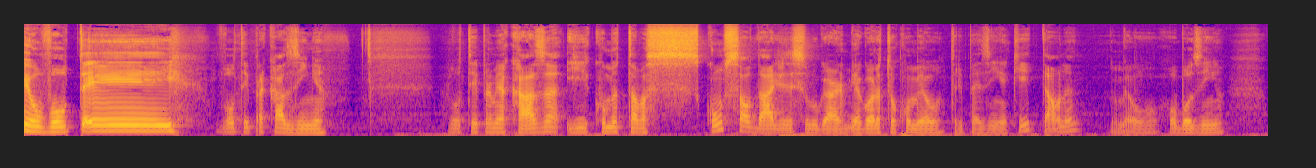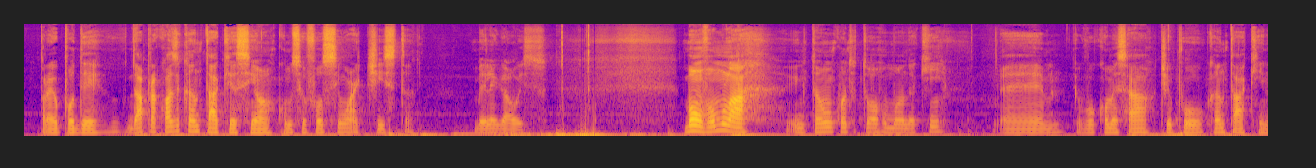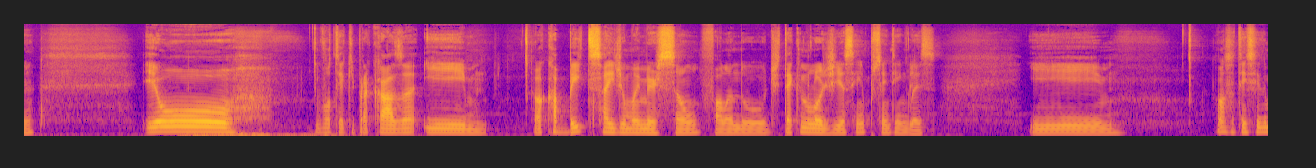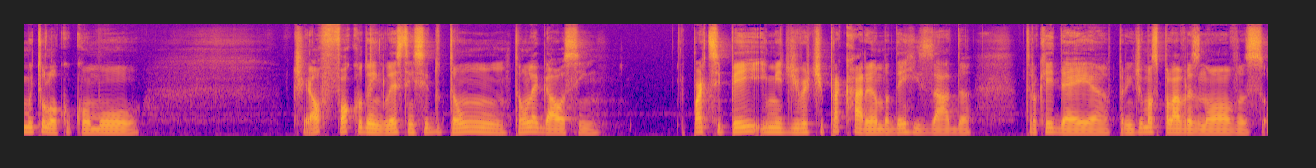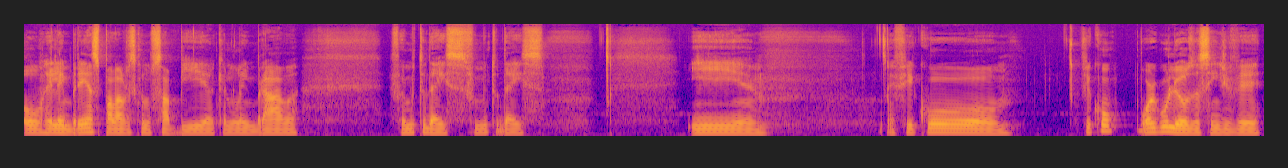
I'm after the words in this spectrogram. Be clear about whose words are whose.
Speaker 1: Eu voltei. Voltei pra casinha. Voltei pra minha casa e como eu tava com saudade desse lugar, e agora eu tô com o meu tripézinho aqui e tal, né? No meu robozinho. Pra eu poder. Dá pra quase cantar aqui assim, ó. Como se eu fosse um artista. Bem legal isso. Bom, vamos lá. Então, enquanto eu tô arrumando aqui, é, eu vou começar, tipo, cantar aqui, né? Eu voltei aqui pra casa e eu acabei de sair de uma imersão falando de tecnologia 100% em inglês. E. Nossa, tem sido muito louco como. Tirar o foco do inglês tem sido tão, tão legal assim. Participei e me diverti pra caramba, dei risada, troquei ideia, aprendi umas palavras novas, ou relembrei as palavras que eu não sabia, que eu não lembrava. Foi muito 10, foi muito 10. E eu fico fico orgulhoso assim de ver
